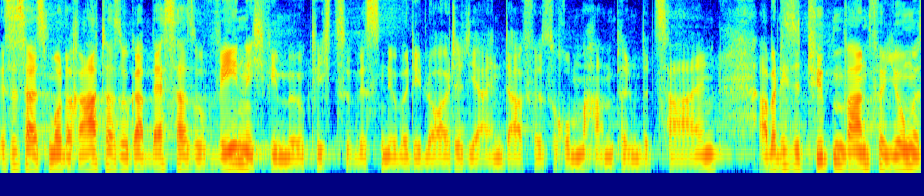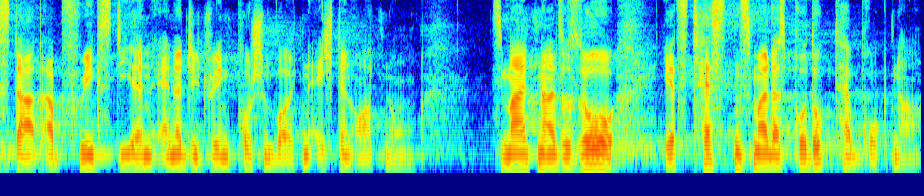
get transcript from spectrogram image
es ist als Moderator sogar besser, so wenig wie möglich zu wissen über die Leute, die einen dafür Rumhampeln bezahlen. Aber diese Typen waren für junge Start-up-Freaks, die ihren Energy Drink pushen wollten, echt in Ordnung. Sie meinten also so, jetzt testen Sie mal das Produkt, Herr Bruckner,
